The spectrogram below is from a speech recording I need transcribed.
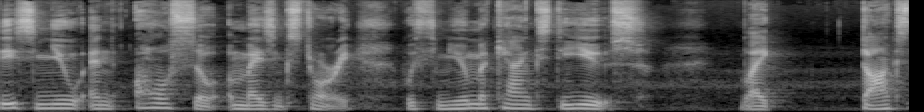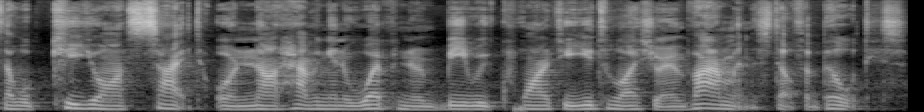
this new and also amazing story with new mechanics to use, like dogs that will kill you on sight or not having any weapon or be required to utilize your environment stealth abilities.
